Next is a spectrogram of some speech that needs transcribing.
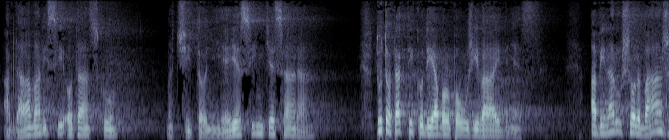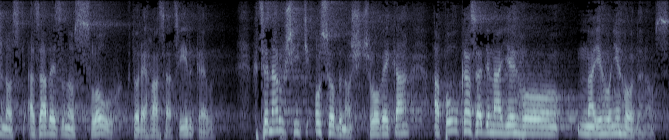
a dávali si otázku, no či to nie je syn tesára? Túto taktiku diabol používa aj dnes. Aby narušil vážnosť a záväznosť slov, ktoré hlasa církev, chce narušiť osobnosť človeka a poukázať na jeho na jeho nehodnosť.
